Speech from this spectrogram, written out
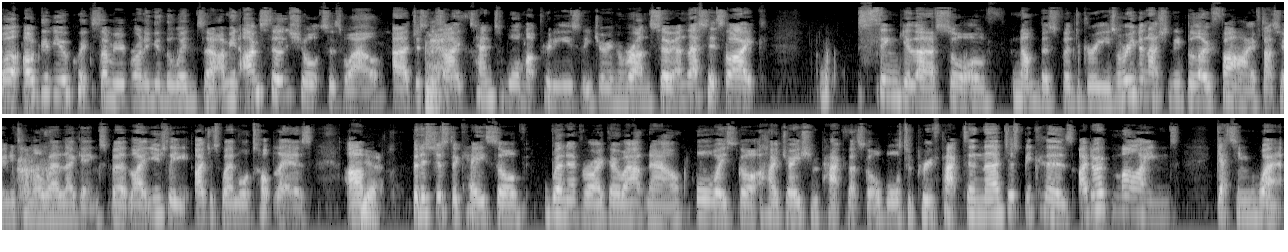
well, I'll give you a quick summary of running in the winter. I mean, I'm still in shorts as well, uh, just because I tend to warm up pretty easily during a run. So unless it's like singular sort of numbers for degrees or even actually below five that's the only time i'll wear leggings but like usually i just wear more top layers um yeah. but it's just a case of whenever i go out now always got a hydration pack that's got a waterproof packed in there just because i don't mind getting wet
